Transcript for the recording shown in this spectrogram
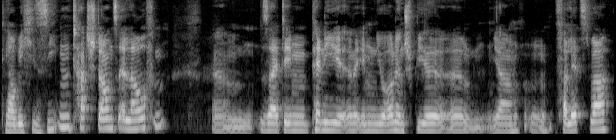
glaube ich, sieben Touchdowns erlaufen. Ähm, seitdem Penny äh, im New Orleans-Spiel äh, ja, äh, verletzt war.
